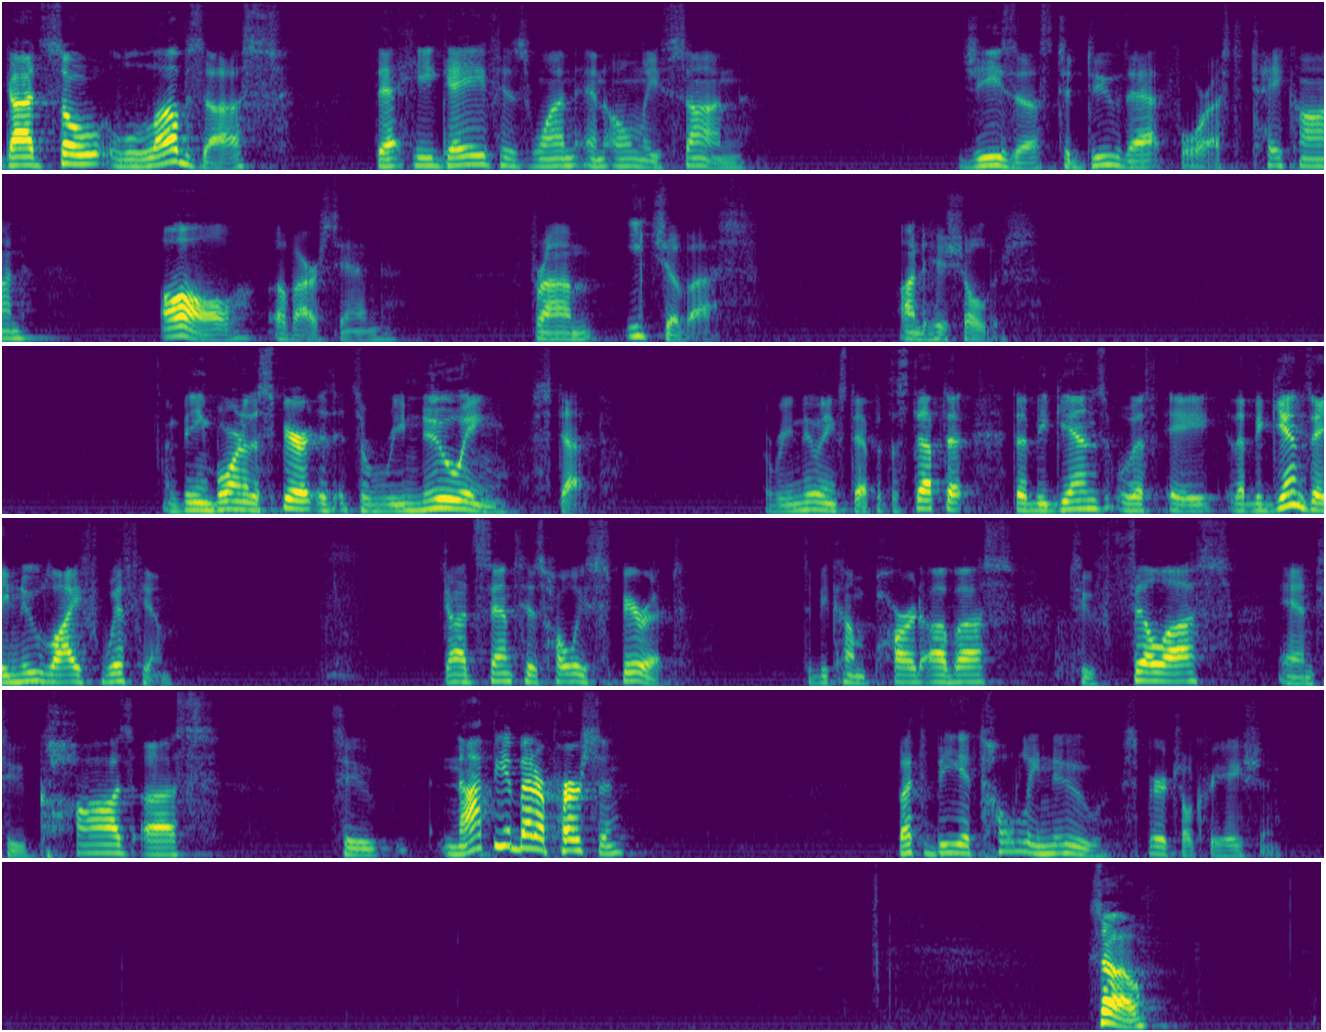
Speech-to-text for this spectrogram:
God so loves us that he gave his one and only Son, Jesus, to do that for us, to take on all of our sin from each of us onto his shoulders. And being born of the Spirit, it's a renewing step. A renewing step. It's a step that, that begins with a that begins a new life with him. God sent his Holy Spirit to become part of us, to fill us, and to cause us to not be a better person, but to be a totally new spiritual creation. So,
